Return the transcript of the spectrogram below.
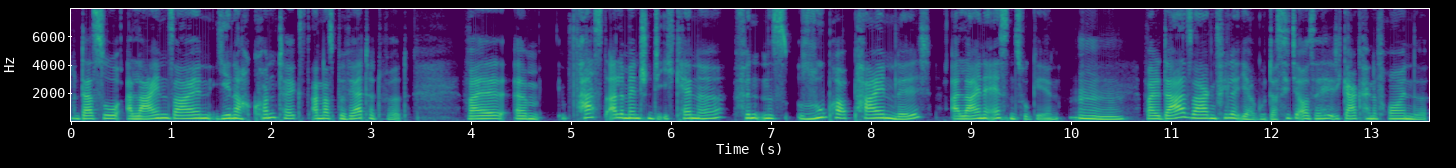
dass so Alleinsein je nach Kontext anders bewertet wird. Weil ähm, fast alle Menschen, die ich kenne, finden es super peinlich, alleine essen zu gehen. Mhm. Weil da sagen viele, ja gut, das sieht ja aus, als hätte ich gar keine Freunde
